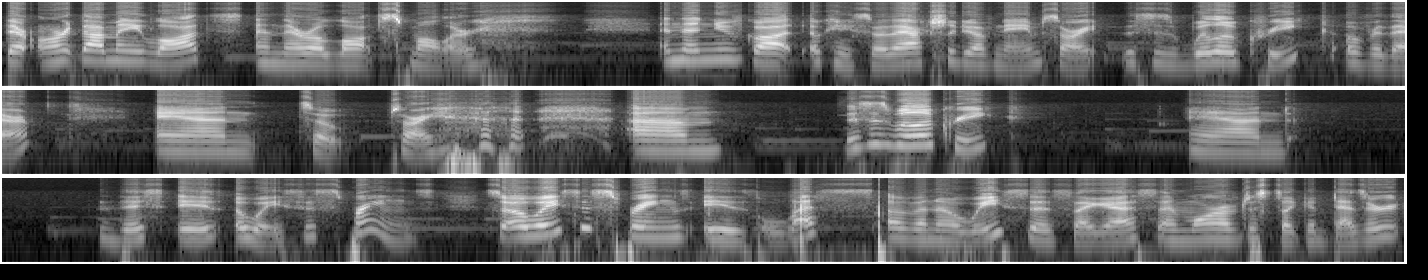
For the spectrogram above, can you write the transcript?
there aren't that many lots, and they're a lot smaller. and then you've got, okay, so they actually do have names, sorry. This is Willow Creek over there. And, so, sorry. um, this is Willow Creek, and this is Oasis Springs. So Oasis Springs is less of an oasis, I guess, and more of just like a desert.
